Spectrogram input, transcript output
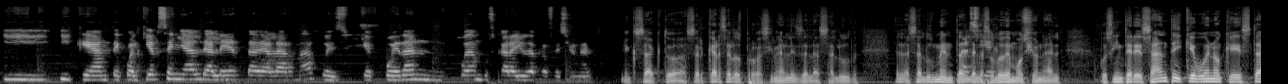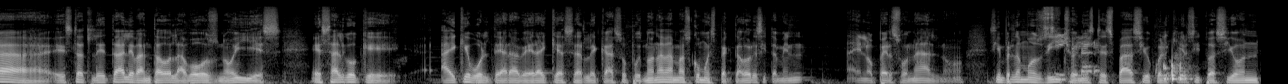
y, que ante cualquier señal de alerta, de alarma, pues que puedan, puedan buscar ayuda profesional. Exacto, acercarse a los profesionales de la salud, de la salud mental, de la salud emocional. Pues interesante y qué bueno que esta, esta atleta ha levantado la voz, ¿no? Y es, es algo que hay que voltear a ver, hay que hacerle caso, pues no nada más como espectadores y también en lo personal, ¿no? Siempre lo hemos dicho en este espacio, cualquier situación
